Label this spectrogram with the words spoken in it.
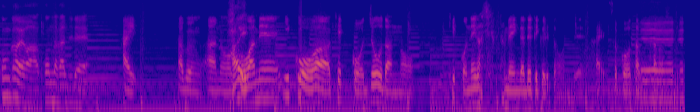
今回はこんな感じで。はい。多分あの、はい、5話目以降は結構ジョーダンの結構ネガティブな面が出てくると思うんで、はい、そこを多分楽しみ、え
